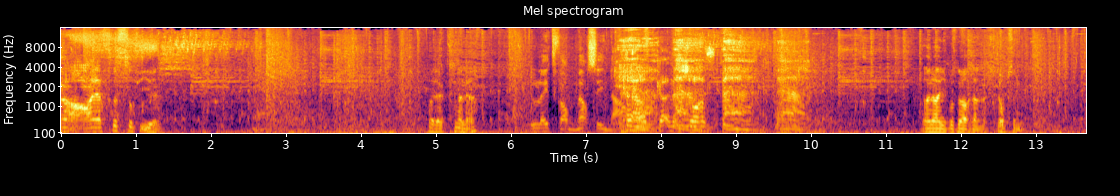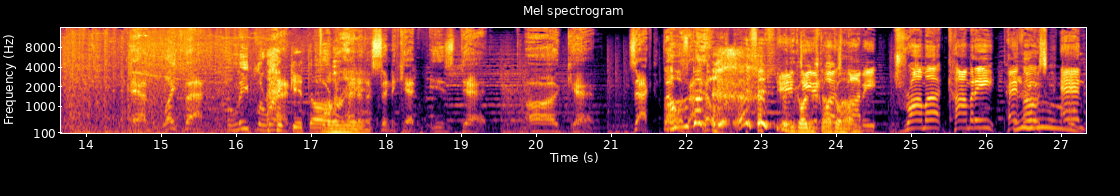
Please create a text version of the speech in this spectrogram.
Ja, er frisst so viel. Oh, der Knaller. Too late for mercy now. Hat keine Chance. Oh nein, ich muss nachladen. Ich glaub's nicht. And like that, Philippe Loren, Geht doch. former Oh, head yeah. of the syndicate, is dead. Again. Zach, that Oh was a Gott, hell of a ich will die Indeed it was, Bobby. Drama, comedy, pathos, and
